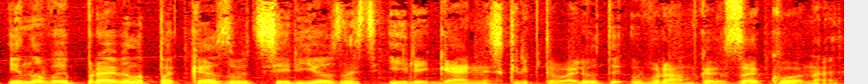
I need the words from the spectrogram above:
И новые правила показывают серьезность и легальность криптовалюты в рамках закона.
